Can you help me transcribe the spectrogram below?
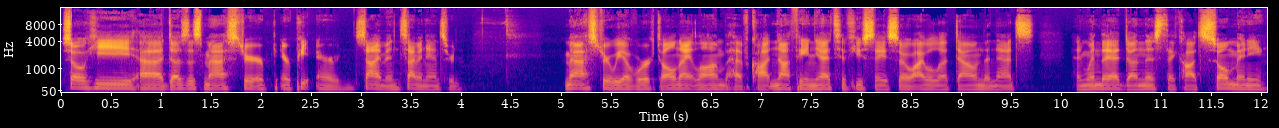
So he uh, does this, Master, or, or, Pete, or Simon. Simon answered, Master, we have worked all night long, but have caught nothing yet. If you say so, I will let down the nets. And when they had done this, they caught so many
